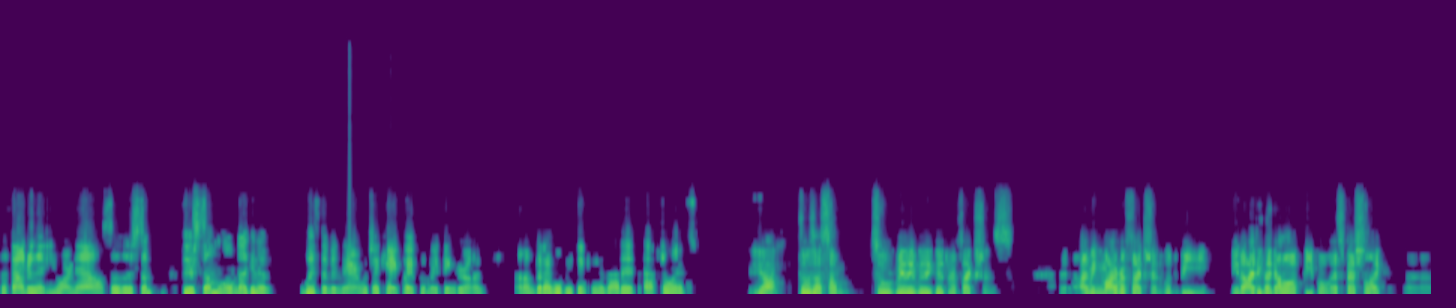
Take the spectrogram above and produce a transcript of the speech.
the founder that you are now. So there's some there's some little nugget of wisdom in there, which I can't quite put my finger on, um, but I will be thinking about it afterwards. Yeah, those are some two really really good reflections. I mean, my reflection would be, you know, I think like a lot of people, especially like uh,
